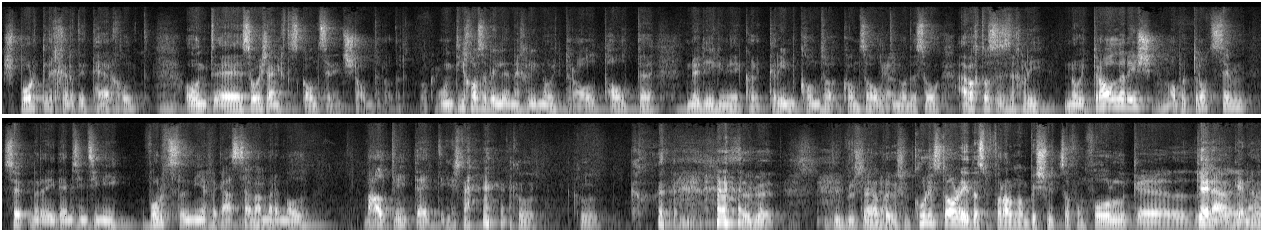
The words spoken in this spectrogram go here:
sportlicher dort herkommt. Mhm. Und äh, so ist eigentlich das Ganze entstanden. Oder? Okay. Und ich also will ein bisschen neutral behalten, nicht irgendwie Grimm Consulting ja. oder so. Einfach, dass es ein bisschen neutraler ist, mhm. aber trotzdem sollte man in dem Sinne seine Wurzeln nie vergessen, mhm. wenn man einmal weltweit tätig ist. cool, cool. so gut. Typisch, genau. ist eine coole Story, dass vor allem ein Beschützer vom Volk. Äh, genau, genau.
